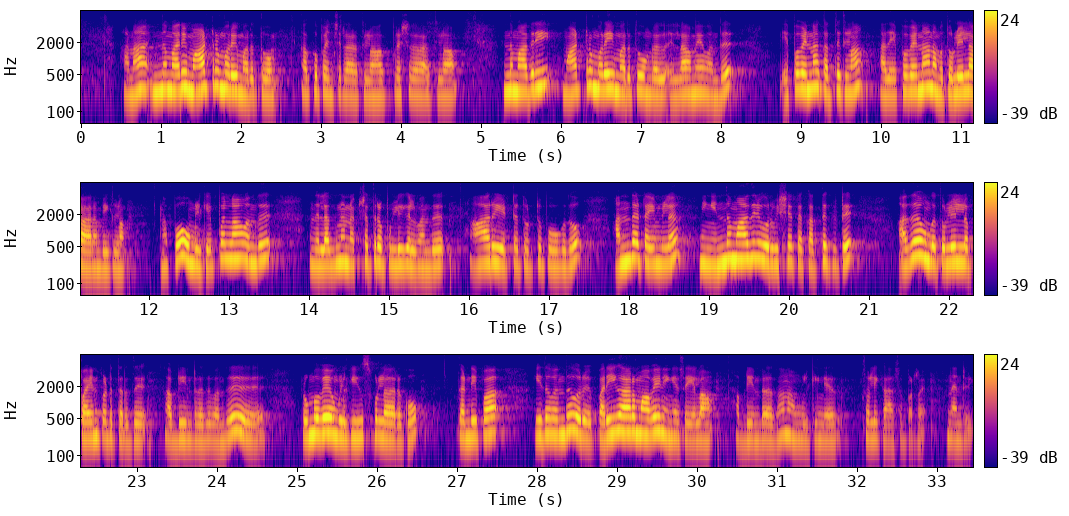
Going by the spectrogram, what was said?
ஆனால் இந்த மாதிரி மாற்றுமுறை மருத்துவம் அக்குபஞ்சராக இருக்கலாம் அக்குப்ரெஷராக இருக்கலாம் இந்த மாதிரி மாற்றுமுறை மருத்துவங்கள் எல்லாமே வந்து எப்போ வேணால் கற்றுக்கலாம் அதை எப்போ வேணால் நம்ம தொழிலை ஆரம்பிக்கலாம். அப்போது உங்களுக்கு எப்போல்லாம் வந்து அந்த லக்ன நட்சத்திர புள்ளிகள் வந்து ஆறு எட்டை தொட்டு போகுதோ அந்த டைமில் நீங்கள் இந்த மாதிரி ஒரு விஷயத்தை கற்றுக்கிட்டு அதை உங்கள் தொழிலில் பயன்படுத்துறது அப்படின்றது வந்து ரொம்பவே உங்களுக்கு யூஸ்ஃபுல்லாக இருக்கும். கண்டிப்பாக இதை வந்து ஒரு பரிகாரமாகவே நீங்கள் செய்யலாம் அப்படின்றது தான் நான் உங்களுக்கு இங்கே சொல்லிக்க ஆசைப்பட்றேன். நன்றி.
